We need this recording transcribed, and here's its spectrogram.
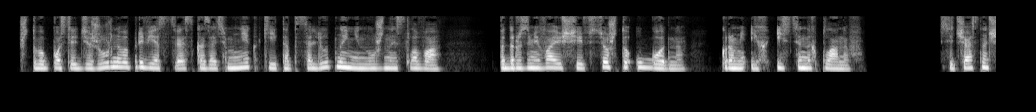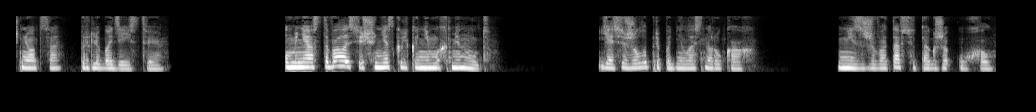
чтобы после дежурного приветствия сказать мне какие-то абсолютно ненужные слова — подразумевающие все, что угодно, кроме их истинных планов. Сейчас начнется прелюбодействие. У меня оставалось еще несколько немых минут. Я тяжело приподнялась на руках. Низ живота все так же ухал.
